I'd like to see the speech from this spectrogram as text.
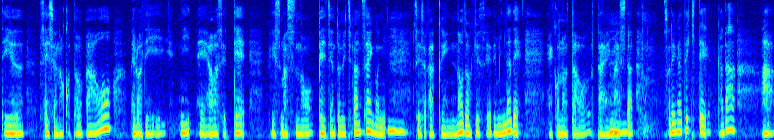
ていう聖書の言葉をメロディーに、えー合わせてクリスマスのページェントの一番最後に、うん。聖書学院の同級生でみんなで、えーこの歌を歌いました、それができてからあ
